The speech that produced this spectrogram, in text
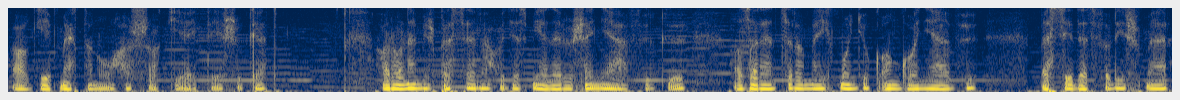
a gép megtanulhassa a kiejtésüket. Arról nem is beszélve, hogy ez milyen erősen nyelvfüggő, az a rendszer, amelyik mondjuk angol nyelvű beszédet fölismer,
